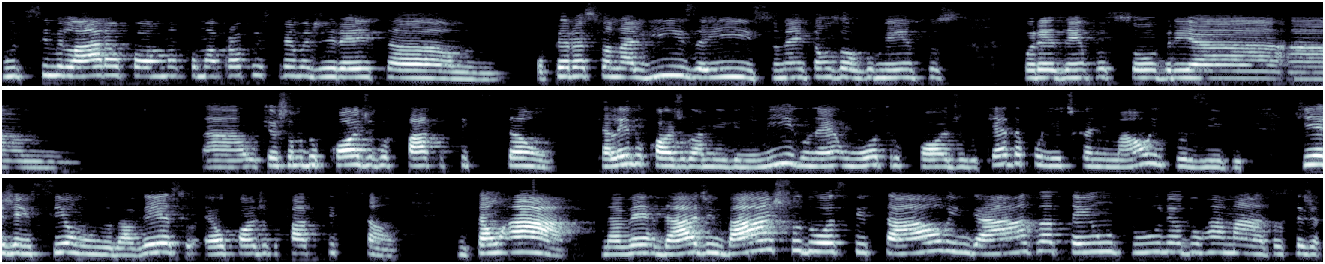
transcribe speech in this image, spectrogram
muito similar à forma como a própria extrema-direita hum, operacionaliza isso, né? Então, os argumentos, por exemplo, sobre a, a, a, o que eu chamo do código fato-ficção, que além do código amigo-inimigo, né, um outro código que é da política animal, inclusive, que agencia o mundo do avesso, é o código fato-ficção. Então, ah, na verdade, embaixo do hospital em Gaza tem um túnel do Hamas, ou seja,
